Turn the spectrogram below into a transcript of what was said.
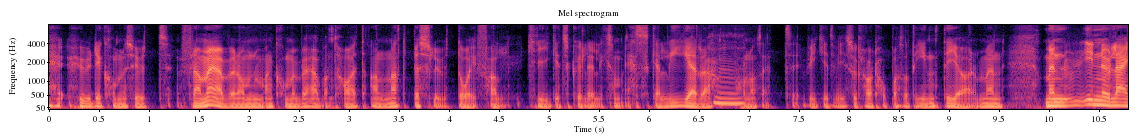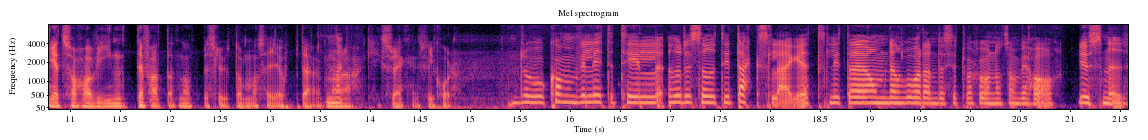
hur det kommer se ut framöver, om man kommer behöva ta ett annat beslut då ifall kriget skulle liksom eskalera mm. på något sätt, vilket vi såklart hoppas att det inte gör. Men, men i nuläget så har vi inte fattat något beslut om att säga upp där, några krigsförsäkringsvillkor. Då kommer vi lite till hur det ser ut i dagsläget. Lite om den rådande situationen som vi har just nu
